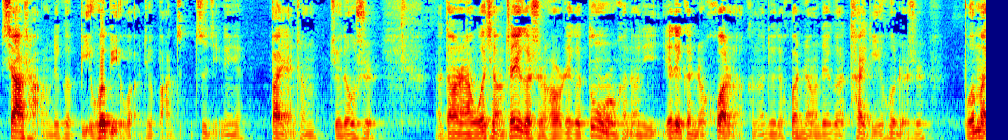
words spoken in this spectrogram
下场这个比划比划，就把自自己呢扮演成决斗士。那当然，我想这个时候这个动物可能也得跟着换了，可能就得换成这个泰迪或者是博美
